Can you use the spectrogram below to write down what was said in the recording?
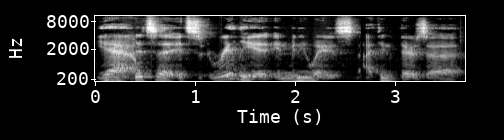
yeah, it's a it's really in many ways. I think there's a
